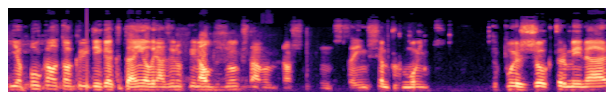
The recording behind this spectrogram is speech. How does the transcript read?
e a pouca autocrítica que tem, aliás, eu no final do jogo estava, nós saímos sempre muito depois do jogo terminar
